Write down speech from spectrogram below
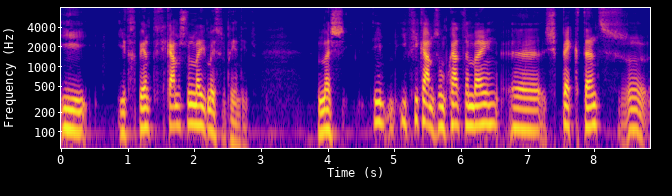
e, e de repente ficámos meio, meio surpreendidos. Mas e, e ficámos um bocado também uh, expectantes. Uh,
